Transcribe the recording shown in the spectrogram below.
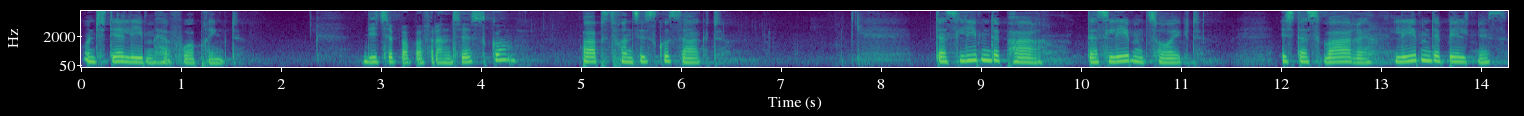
und der Leben hervorbringt. Dice Papa Francesco, Papst Franziskus sagt, das liebende Paar, das Leben zeugt, ist das wahre, lebende Bildnis,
